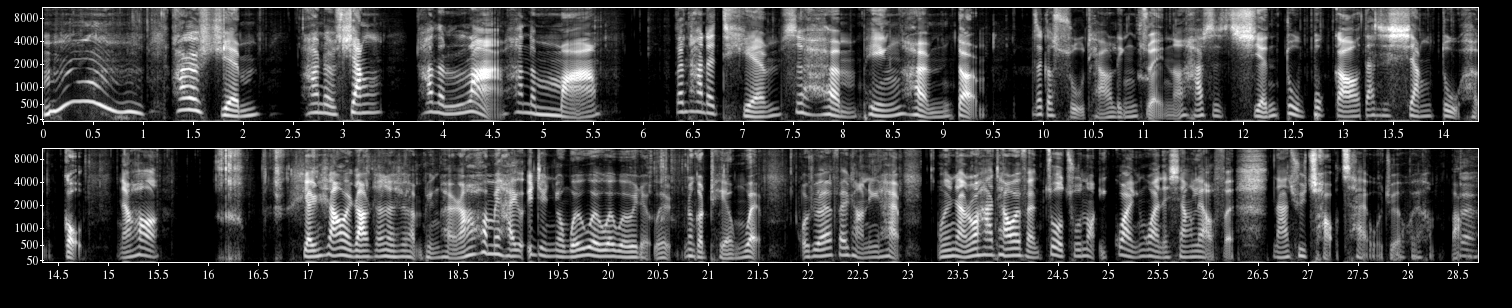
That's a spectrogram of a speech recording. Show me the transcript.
嗯，它的咸、它的香、它的辣、它的麻，跟它的甜是很平衡的。这个薯条零嘴呢，它是咸度不高，但是香度很够，然后咸香味道真的是很平衡，然后后面还有一点点微微微微微的微那个甜味，我觉得非常厉害。我跟你讲，如果它调味粉做出那种一罐一罐的香料粉，拿去炒菜，我觉得会很棒。对，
